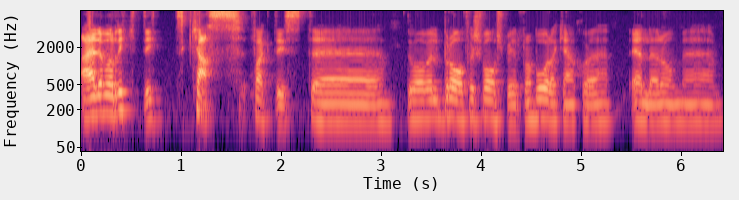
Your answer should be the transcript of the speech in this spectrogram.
nej, det var riktigt kass faktiskt. Eh, det var väl bra försvarsspel från båda kanske. Eller om...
